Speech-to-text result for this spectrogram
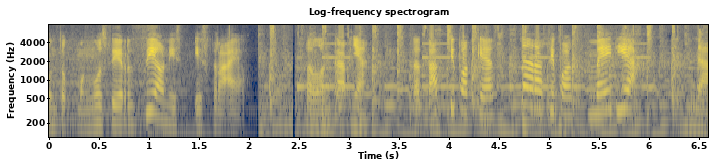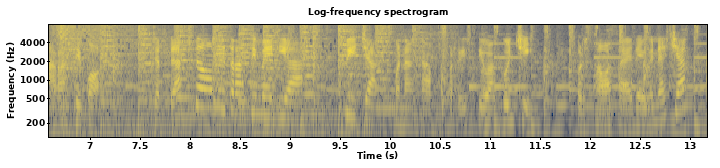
untuk mengusir Zionis Israel. Selengkapnya, tetap di podcast Narasi Pos Media. Narasi Pos, cerdas dalam literasi media, bijak menangkap peristiwa kunci. Bersama saya Dewi Nasya,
